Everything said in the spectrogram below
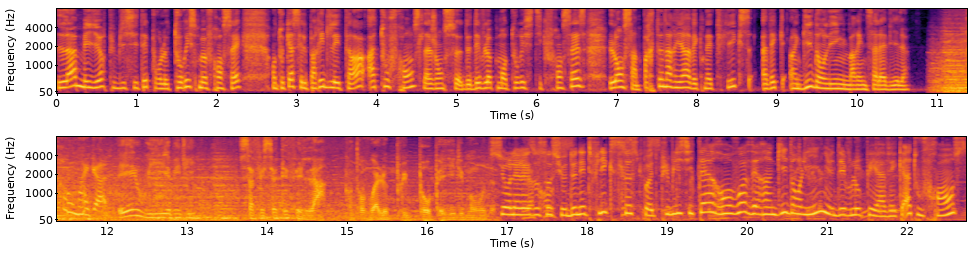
la meilleure publicité pour le tourisme français. En tout cas, c'est le pari de l'État. Atout France, l'agence de développement touristique française, lance un partenariat avec Netflix avec un guide en ligne, Marine Salaville. Oh my God Eh oui, Émilie, ça fait cet effet-là on voit le plus beau pays du monde. Sur les réseaux sociaux de Netflix, ce spot publicitaire renvoie vers un guide en ligne développé avec Atout France,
